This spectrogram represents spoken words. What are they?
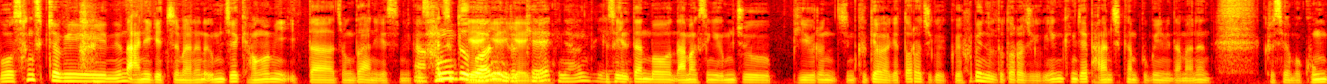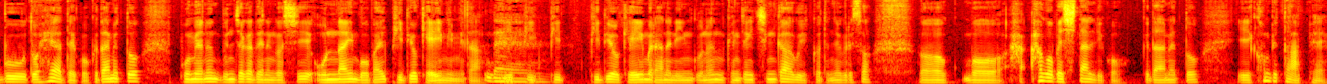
뭐 상습적인은 아니겠지만은 음주의 경험이 있다 정도 아니겠습니까? 아, 한두 번 예, 예, 이렇게 예, 예. 그냥. 그래서 일단 뭐 남학생이 음주 비율은 지금 급격하게 떨어지고 있고요. 흡연율도 떨어지고 이건 굉장히 바람직한 부분입니다만은 글쎄요. 뭐 공부도 해야 되고 그다음에 또 보면은 문제가 되는 것이 온라인 모바일 비디오 게임입니다. 네. 이 비, 비, 비디오 게임을 하는 인구는 굉장히 증가하고 있거든요. 그래서 어 뭐 학업에 시달리고 그 다음에 또 이 컴퓨터 앞에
